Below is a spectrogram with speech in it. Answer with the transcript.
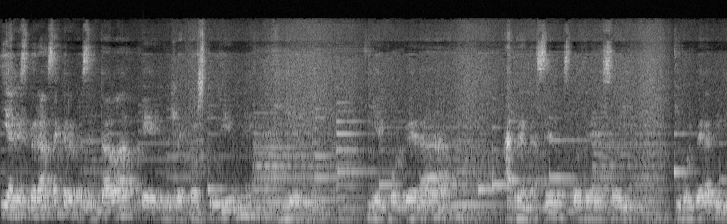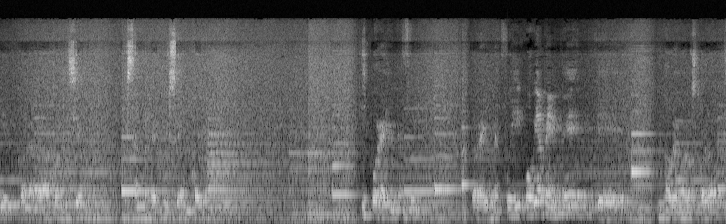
y a la esperanza que representaba el reconstruirme y el, y el volver a, a renacer después de eso y, y volver a vivir con la nueva condición, pues también le puse un color. Y por ahí me fui, por ahí me fui. Obviamente eh, no vemos los colores,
